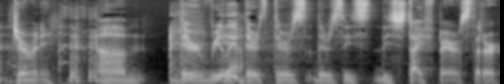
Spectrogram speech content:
Germany. Um they're really Yeah. there's there's there's these these stiff bears that are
